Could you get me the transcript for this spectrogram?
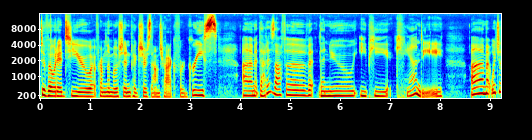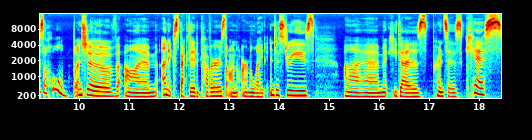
devoted to you from the motion picture soundtrack for Grease. Um, that is off of the new EP Candy, um, which is a whole bunch of um, unexpected covers on Armalyte Industries. Um, he does Prince's Kiss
